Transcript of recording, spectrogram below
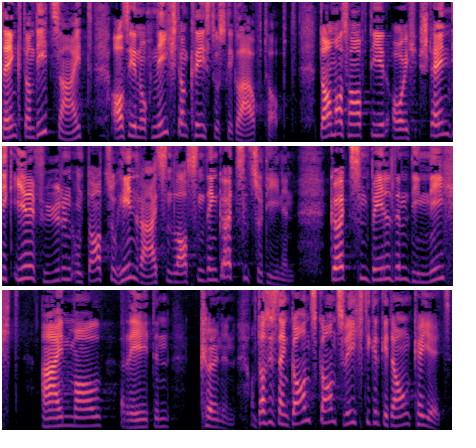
Denkt an die Zeit, als ihr noch nicht an Christus geglaubt habt. Damals habt ihr euch ständig irreführen und dazu hinreißen lassen, den Götzen zu dienen. Götzenbildern, die nicht einmal reden können. Und das ist ein ganz, ganz wichtiger Gedanke jetzt.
